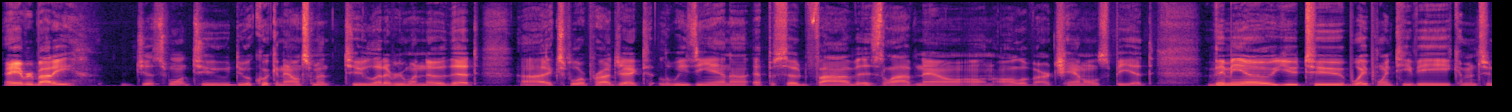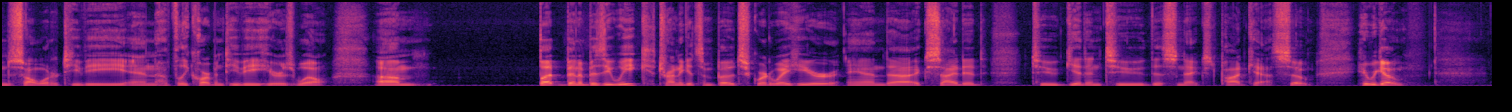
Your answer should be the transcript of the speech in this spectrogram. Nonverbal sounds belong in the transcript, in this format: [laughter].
Hey, everybody. Just want to do a quick announcement to let everyone know that uh, Explore Project Louisiana episode 5 is live now on all of our channels, be it Vimeo, YouTube, Waypoint TV, coming soon to Saltwater TV, and hopefully Carbon TV here as well. Um, but been a busy week trying to get some boats squared away here and uh, excited to get into this next podcast. So here we go.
